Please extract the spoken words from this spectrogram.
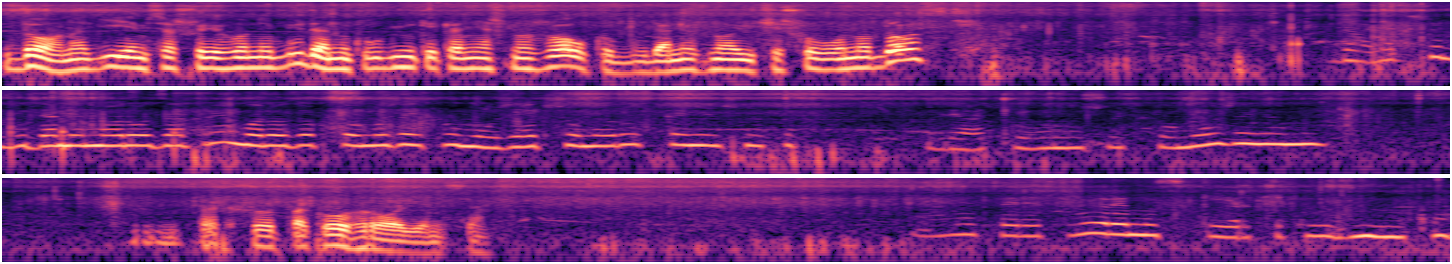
Да, надіємося, що його не буде. Ну клубніки, звісно, жалко буде. Не знаю, чи що воно дасть. Буде не мороза приморозок, то може й поможе. Якщо мороз, звісно, то вряд ли воно щось поможе йому. Так що так огроємося. Перетворимо скирти клубніку.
